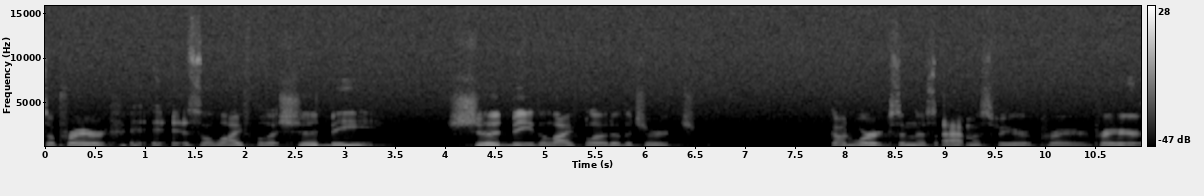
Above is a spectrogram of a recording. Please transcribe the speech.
So prayer is a lifeblood, should be, should be the lifeblood of the church. God works in this atmosphere of prayer. Prayer,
